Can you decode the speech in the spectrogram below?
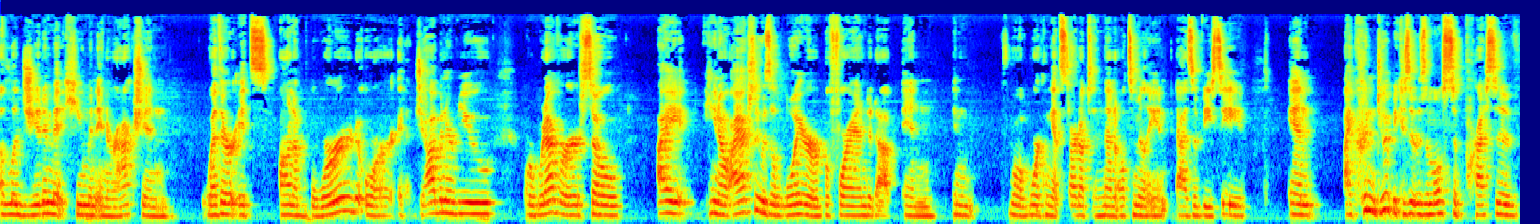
a legitimate human interaction, whether it's on a board or in a job interview or whatever. So I, you know, I actually was a lawyer before I ended up in in well working at startups and then ultimately as a VC. And I couldn't do it because it was the most suppressive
